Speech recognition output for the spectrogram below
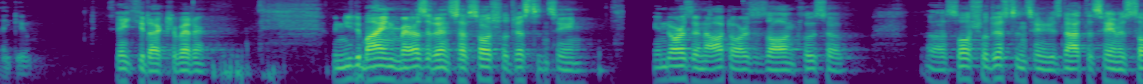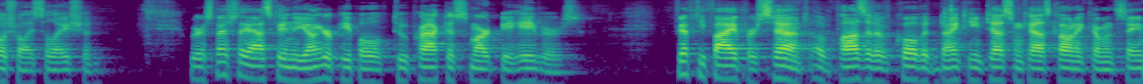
Thank you. Thank you, Dr. Vetter. We need to remind residents of social distancing. Indoors and outdoors is all inclusive. Uh, Social distancing is not the same as social isolation. We're especially asking the younger people to practice smart behaviors. 55% of positive COVID-19 tests in Cass County come from the same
